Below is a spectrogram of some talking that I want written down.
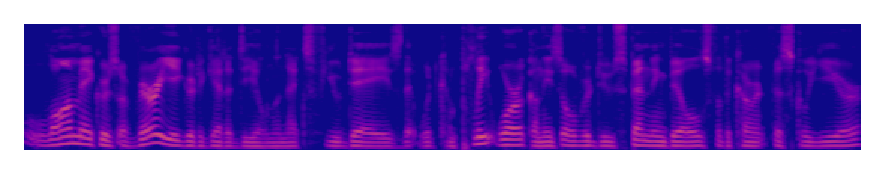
lawmakers are very eager to get a deal in the next few days that would complete work on these overdue spending bills for the current fiscal year.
